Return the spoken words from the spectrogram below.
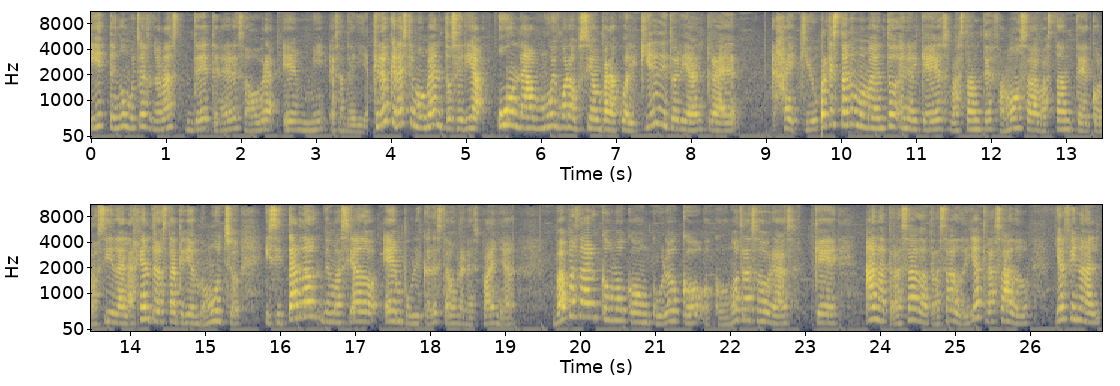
y tengo muchas ganas de tener esa obra en mi estantería. Creo que en este momento sería una muy buena opción para cualquier editorial traer Haikyuu porque está en un momento en el que es bastante famosa, bastante conocida, la gente lo está pidiendo mucho y si tardan demasiado en publicar esta obra en España va a pasar como con Kuroko o con otras obras que han atrasado, atrasado y atrasado y al final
